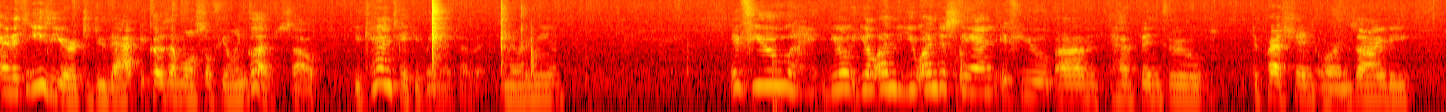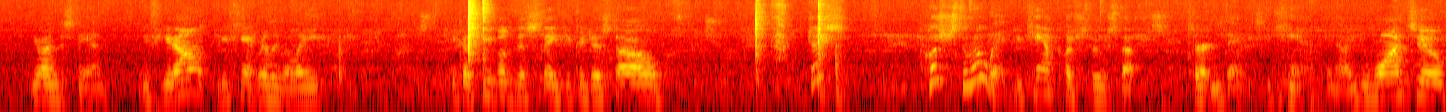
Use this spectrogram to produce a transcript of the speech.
And it's easier to do that because I'm also feeling good, so you can take advantage of it. You know what I mean? If you you you'll un- you understand if you um, have been through depression or anxiety, you understand. If you don't, you can't really relate because people just think you can just oh just push through it. You can't push through stuff, certain things. You can't. You know, you want to.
